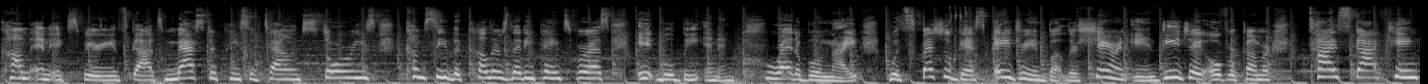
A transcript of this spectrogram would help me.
Come and experience God's masterpiece of talent stories. Come see the colors that He paints for us. It will be an incredible night with special guests Adrian Butler, Sharon Ann, DJ Overcomer, Ty Scott King,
